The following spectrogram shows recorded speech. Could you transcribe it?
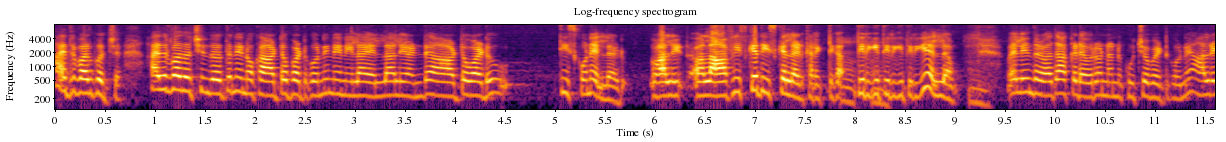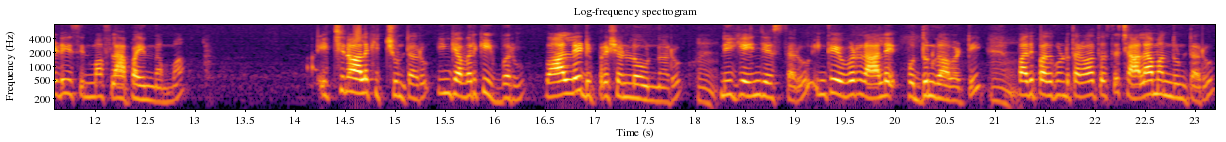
హైదరాబాద్కి వచ్చా. హైదరాబాద్ వచ్చిన తర్వాత నేను ఒక ఆటో పట్టుకొని నేను ఇలా వెళ్ళాలి అంటే ఆ ఆటో వాడు తీసుకొని వెళ్ళాడు. వాళ్ళ వాళ్ళ ఆఫీస్కే తీసుకెళ్ళాడు కరెక్ట్గా తిరిగి తిరిగి తిరిగి వెళ్ళాం. వెళ్ళిన తర్వాత అక్కడ ఎవరో నన్ను కూర్చోబెట్టుకొని ఆల్రెడీ సినిమా ఫ్లాప్ అయిందమ్మా. ఇచ్చిన వాళ్ళకి ఇచ్చుంటారు. ఇంకెవరికి ఇవ్వరు. వాళ్ళే డిప్రెషన్లో ఉన్నారు. నీకేం చేస్తారు? ఇంకా ఎవరు రాలే పొద్దున కాబట్టి. పది పదకొండు తర్వాత వస్తే చాలా మంది ఉంటారు.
